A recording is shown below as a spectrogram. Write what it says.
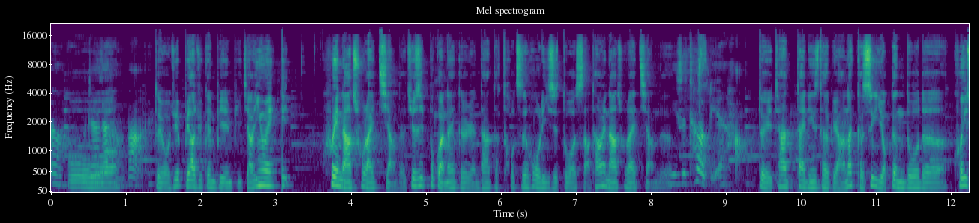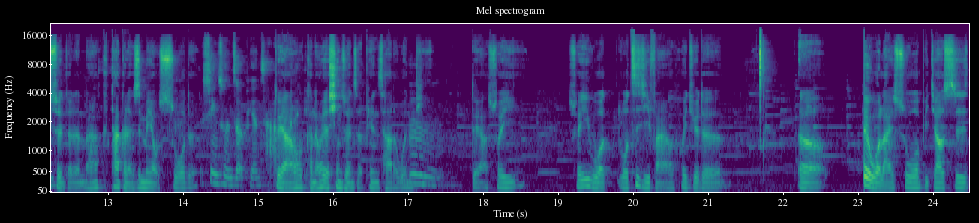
嗯，我觉得很棒。对，我觉得不要去跟别人比较，因为会拿出来讲的，就是不管那个人他的投资获利是多少，他会拿出来讲的。你是特别好。对他，他一定是特别好。那可是有更多的亏损的人呢，他可能是没有说的。幸存者偏差。对啊，然后可能会有幸存者偏差的问题。嗯、对啊，所以，所以我我自己反而会觉得，呃。对我来说，比较是，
